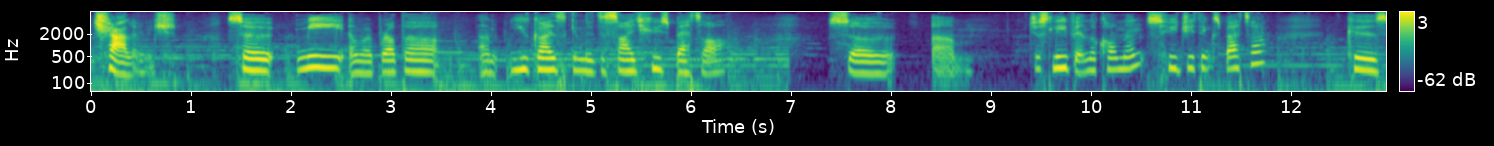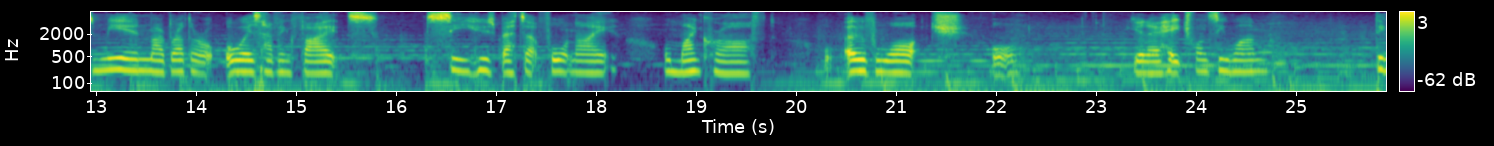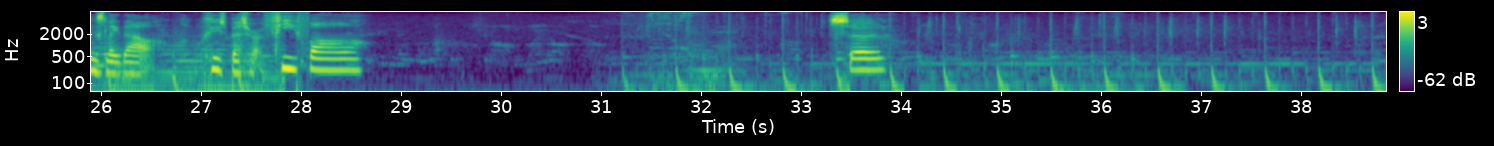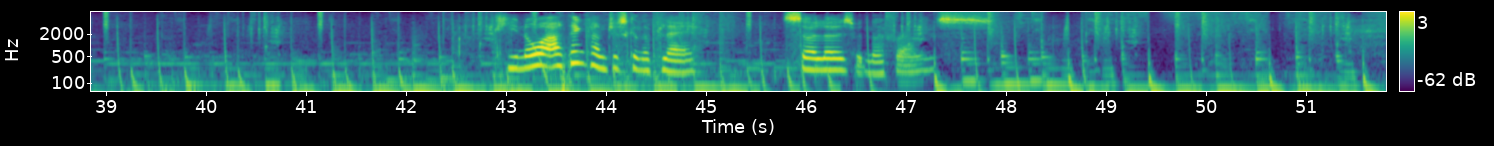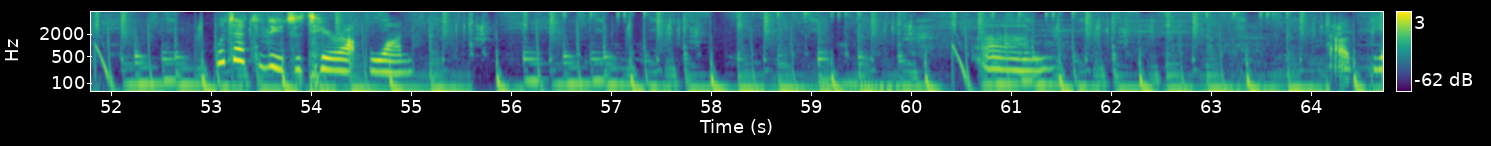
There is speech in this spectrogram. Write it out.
challenge. So me and my brother, um, you guys are gonna decide who's better. So um, just leave it in the comments. Who do you think's better? Because me and my brother are always having fights to see who's better at Fortnite or Minecraft or Overwatch or you know H1Z1 things like that. Who's better at FIFA? So you know what? I think I'm just gonna play solos with no friends. What do I have to do to tear up one? Um,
